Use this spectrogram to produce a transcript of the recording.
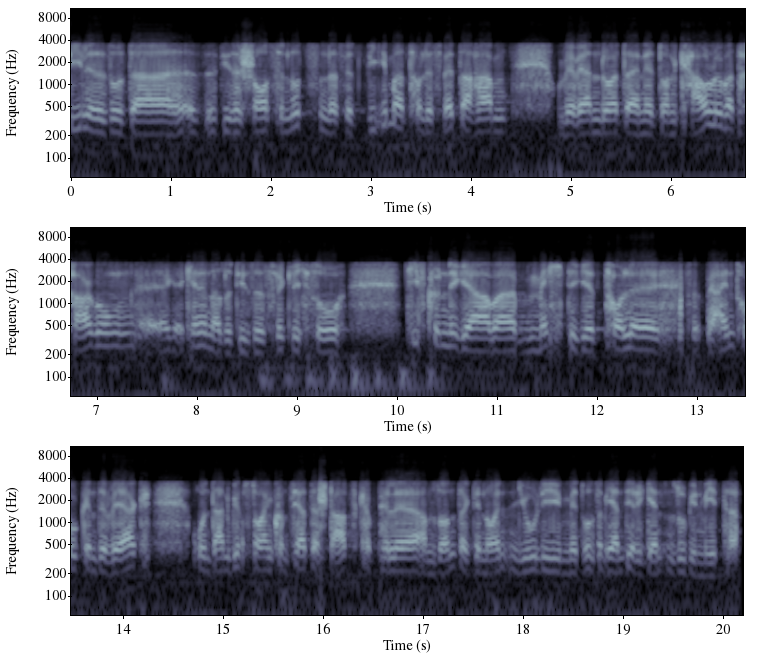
viele so da diese Chance nutzen, dass wir wie immer tolles Wetter haben. Und wir werden dort eine Don Carlo Übertragung äh, erkennen, also dieses wirklich so tiefgründige, aber mächtige, tolle, beeindruckende Werk. Und dann gibt es noch ein Konzert der Staatskapelle am Sonntag, den 9. Juli, mit unserem Ehrendirigenten Subin Mehta.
